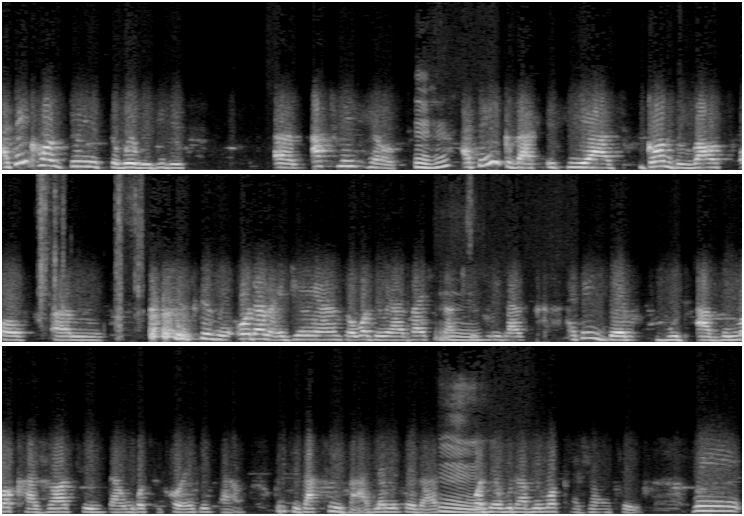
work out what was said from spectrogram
I think us doing it the way we did it um, actually helped. Mm-hmm. I think that if we had gone the route of, um, excuse me, other Nigerians or what they were advised to mm. leaders, I think there would have been more casualties than what we currently have which is actually bad. Let me say that. Mm. But there would have been more casualties. We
